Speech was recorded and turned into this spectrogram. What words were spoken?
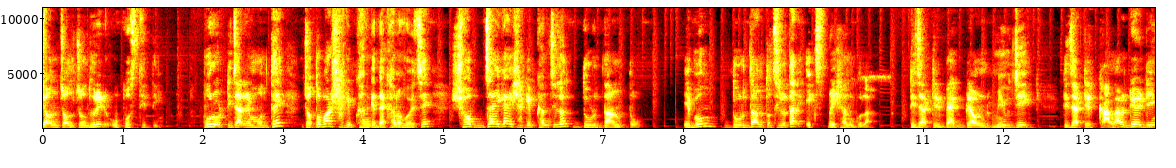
চঞ্চল চৌধুরীর উপস্থিতি। পুরো টিজারের মধ্যে যতবার শাকিব খানকে দেখানো হয়েছে, সব জায়গায় শাকিব খান ছিল দুর্দান্ত এবং দুর্দান্ত ছিল তার এক্সপ্রেশনগুলা টিজারটির ব্যাকগ্রাউন্ড মিউজিক টিজারটির কালার গ্রেডিং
